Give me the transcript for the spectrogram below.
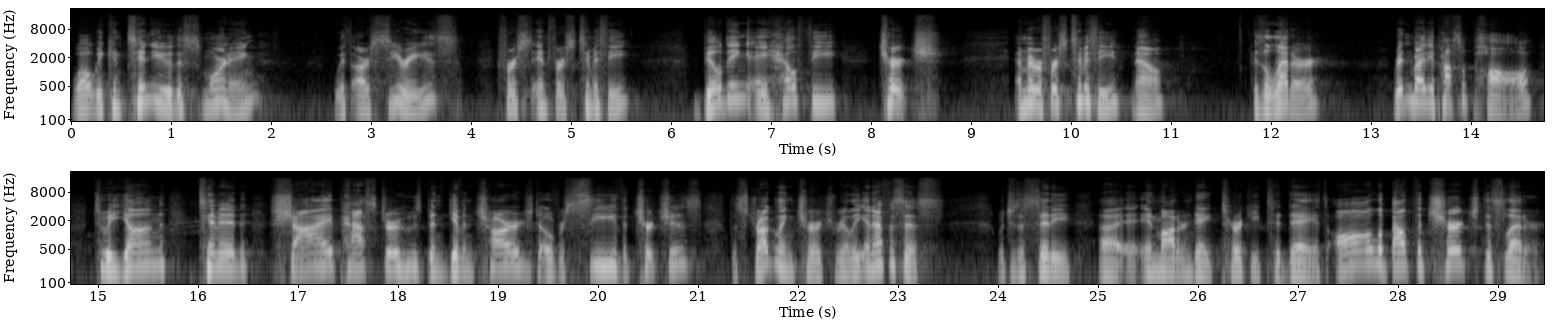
Well, we continue this morning with our series, first in First Timothy, building a healthy church. And remember, First Timothy now is a letter written by the Apostle Paul to a young timid, shy pastor who's been given charge to oversee the churches, the struggling church, really, in Ephesus, which is a city uh, in modern day Turkey today. It's all about the church, this letter,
